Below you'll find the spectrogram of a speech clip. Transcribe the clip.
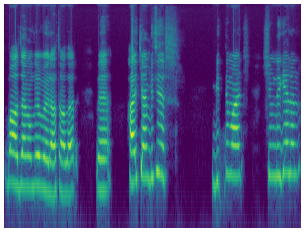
Bazen oluyor böyle hatalar. Ve hakem bitir. Bitti maç. Şimdi gelin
